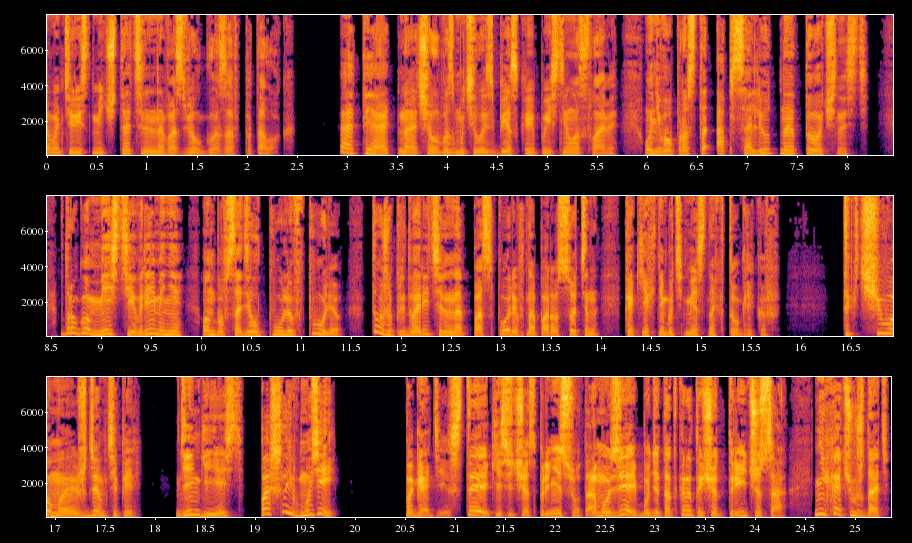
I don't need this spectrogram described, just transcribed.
Авантюрист мечтательно возвел глаза в потолок. «Опять начал», — возмутилась Беска и пояснила Славе. «У него просто абсолютная точность. В другом месте и времени он бы всадил пулю в пулю, тоже предварительно поспорив на пару сотен каких-нибудь местных тугриков. Так чего мы ждем теперь? Деньги есть. Пошли в музей. Погоди, стейки сейчас принесут, а музей будет открыт еще три часа. Не хочу ждать.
